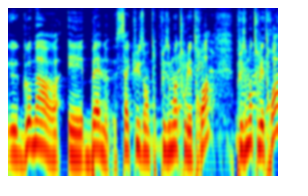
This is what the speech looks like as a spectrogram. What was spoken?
euh, Gomar et Ben s'accusent entre plus ou moins tous les trois, plus ou moins tous les trois.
